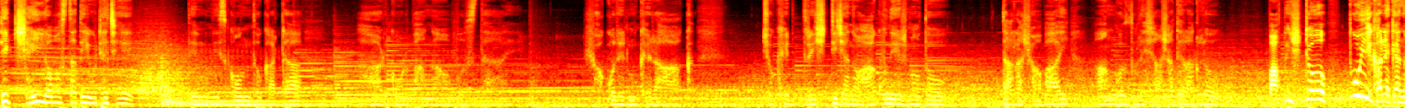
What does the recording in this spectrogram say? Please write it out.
ঠিক সেই অবস্থাতেই উঠেছে। তেমনি স্কন্ধ কাটা হাড়গোড় ভাঙা অবস্থায়। সকলের মুখে রাগ, চোখের দৃষ্টি যেন আগুনের মতো। তারা সবাই আঙ্গুল তুলে শাসাতে লাগল পাপিষ্ট তুই এখানে কেন?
